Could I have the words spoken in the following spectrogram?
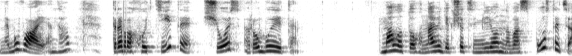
не буває. Да? Треба хотіти щось робити. Мало того, навіть якщо цей мільйон на вас спуститься,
